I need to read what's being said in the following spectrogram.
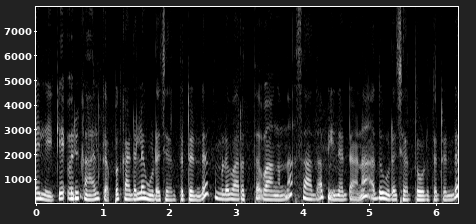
അതിലേക്ക് ഒരു കാൽ കപ്പ് കടല കൂടെ ചേർത്തിട്ടുണ്ട്. നമ്മൾ വറുത്ത് വാങ്ങുന്ന സാധാ പീനട്ടാണ്. അതുകൂടെ ചേർത്ത് കൊടുത്തിട്ടുണ്ട്.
